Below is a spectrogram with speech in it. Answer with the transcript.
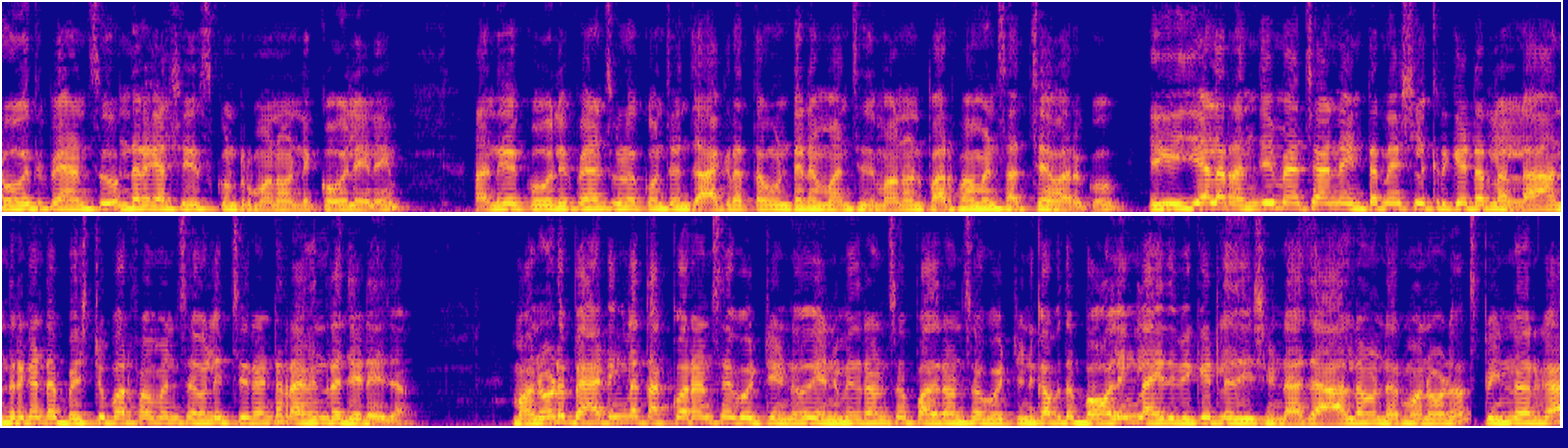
రోహిత్ ఫ్యాన్స్ అందరు కలిసి వేసుకుంటారు మనోడిని కోహ్లీని. అందుకే కోహ్లీ ఫ్యాన్స్ కూడా కొంచెం జాగ్రత్తగా ఉంటేనే మంచిది. మనోని పర్ఫార్మెన్స్ వచ్చే వరకు. ఇక ఇవాళ రంజీ మ్యాచ్ ఆడిన ఇంటర్నేషనల్ క్రికెటర్లలో అందరికంటే బెస్ట్ పర్ఫార్మెన్స్ ఎవరు ఇచ్చారంటే రవీంద్ర జడేజా. మనోడు బ్యాటింగ్లో తక్కువ రన్సే కొట్టిండు ఎనిమిది రన్స్ పది రన్స్ కొట్టిండు. కాకపోతే బౌలింగ్లో ఐదు వికెట్లు తీసిండు. యాజ్ ఆల్రౌండర్ మనోడు స్పిన్నర్గా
